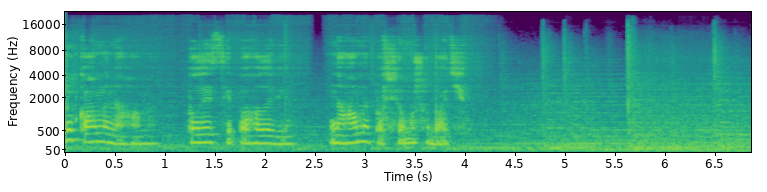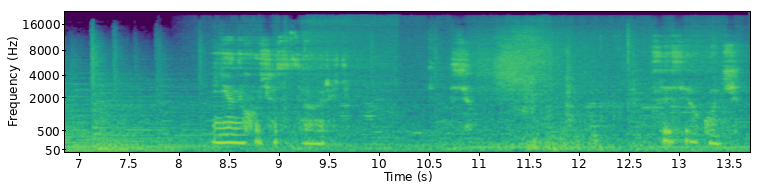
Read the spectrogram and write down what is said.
руками, ногами, по лиці, по голові, ногами по всьому, що бачив. Я не хочу за це говорити. Все. Сесія окончена.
